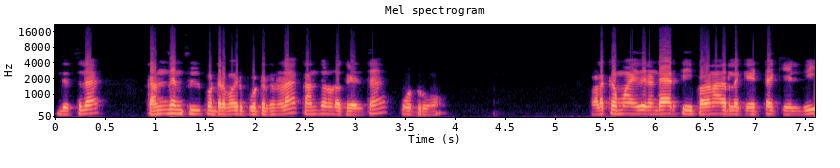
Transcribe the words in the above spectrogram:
இந்த இடத்துல கந்தன் ஃபில் பண்ணுற மாதிரி போட்டிருக்கனால கந்தனோட கையெழுத்தை போட்டுருவோம். வழக்கமாக இது ரெண்டாயிரத்தி பதினாறில் கேட்ட கேள்வி.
